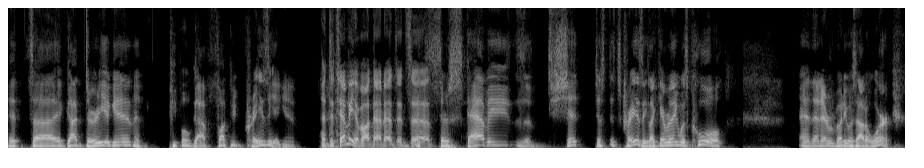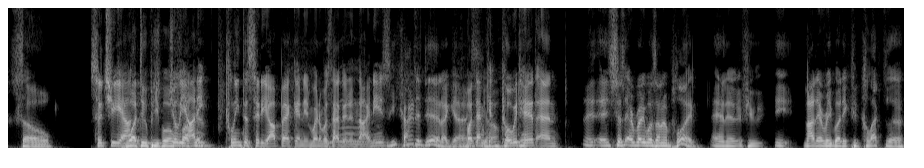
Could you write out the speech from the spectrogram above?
It uh, it got dirty again, and people got fucking crazy again. And to tell me about that, it's uh, It's- there's stabbings and shit. Just it's crazy. Like everything was cool, and then everybody was out of work. So so what do people? Giuliani fucking- cleaned the city up back in when was that in the nineties? he kind of did, I guess. But then you know? COVID hit, and it's just everybody was unemployed, and if you, not everybody could collect the,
